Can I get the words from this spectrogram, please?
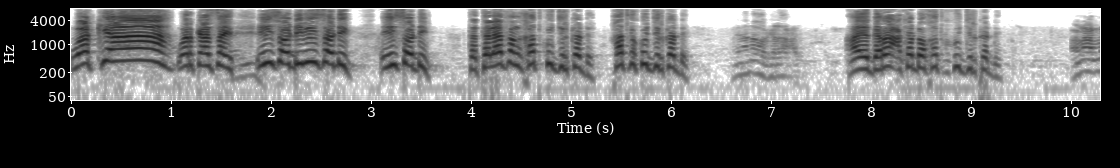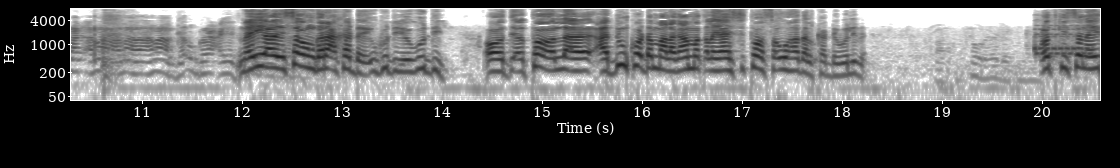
wakaa warkaasay iisoo dhib iisoo dhib iisoo dhib ta teleefonka khad ku jir ka dhe khadka ku jir ka dhe haye garaac ka dho khadka ku jir ka dhe maya isagoon garaac ka dhe ugu dhiib ugu dhiib oo adduunkao dhan baa lagaa maqlayaa si toosa u hadal ka dhe weliba codkiisana ii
